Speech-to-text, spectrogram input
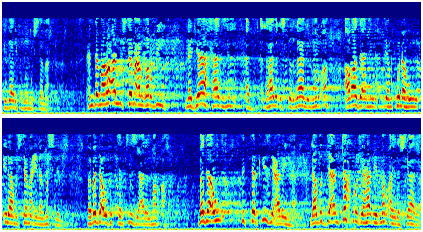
في ذلك المجتمع. عندما رأى المجتمع الغربي نجاح هذه هذا الاستغلال للمرأة أراد أن ينقله إلى مجتمعنا المسلم. فبدأوا في التركيز على المرأة. بدأوا في التركيز عليها. لا بد أن تخرج هذه المرأة إلى الشارع.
